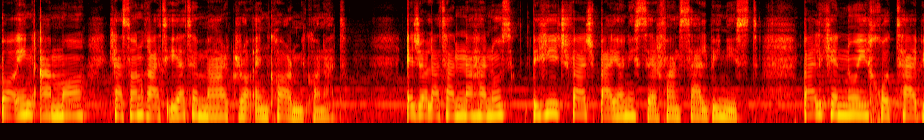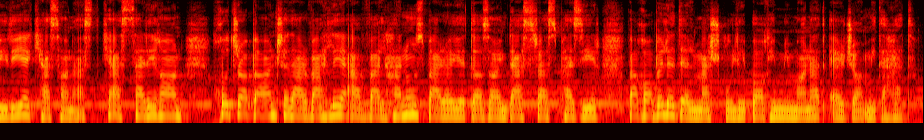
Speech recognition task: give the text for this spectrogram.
با این اما کسان قطعیت مرگ را انکار می کند اجالتا نه هنوز به هیچ وجه بیانی صرفا سلبی نیست بلکه نوعی خود تعبیری کسان است که از طریق آن خود را به آنچه در وهله اول هنوز برای دازاین دسترس پذیر و قابل دل مشغولی باقی میماند ارجاع می دهد.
